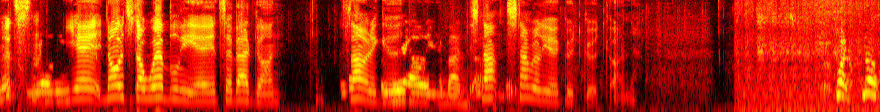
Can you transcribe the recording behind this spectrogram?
It's it's really yeah. No, it's the Webley. It's a bad gun. It's not really good. really a bad It's gun. not. It's not really a good good gun. What no.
